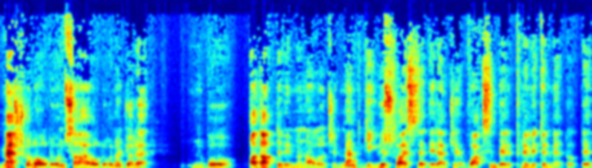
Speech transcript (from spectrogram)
məşğul olduğum sahə olduğuna görə bu adaptiv immunoloji. Mən 100% sizə deyirəm ki, vaksin belə primitiv metoddur.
